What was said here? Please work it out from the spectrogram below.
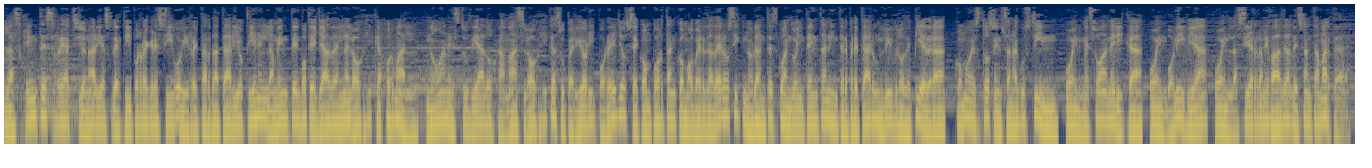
Las gentes reaccionarias de tipo regresivo y retardatario tienen la mente embotellada en la lógica formal, no han estudiado jamás lógica superior y por ello se comportan como verdaderos ignorantes cuando intentan interpretar un libro de piedra, como estos en San Agustín, o en Mesoamérica, o en Bolivia, o en la Sierra Nevada de Santa Marta.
